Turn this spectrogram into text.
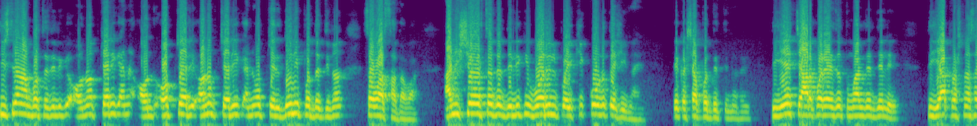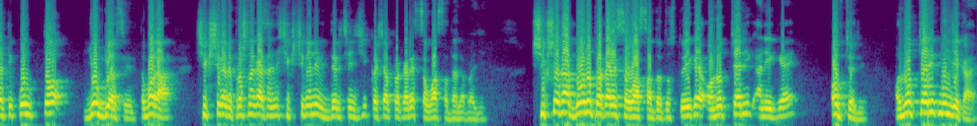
तिसऱ्या नंबरचं दिले की अनौपचारिक आणि औपचारिक अनौपचारिक आणि औपचारिक दोन्ही पद्धतीनं संवाद साधावा. आणि शेवटचं जर दिले की वरील पैकी कोणतंही नाही. ते कशा पद्धतीनं राहील? हे चार पर्याय जर तुम्हाला जर दिले तर या प्रश्नासाठी कोणतं योग्य असेल? तर बघा शिक्षकाने प्रश्न काय सांगितले? शिक्षकाने विद्यार्थ्यांशी कशा प्रकारे संवाद साधायला पाहिजे? शिक्षक हा दोन प्रकारे संवाद साधत असतो. एक आहे अनौपचारिक आणि एक आहे औपचारिक. अनौपचारिक म्हणजे काय?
